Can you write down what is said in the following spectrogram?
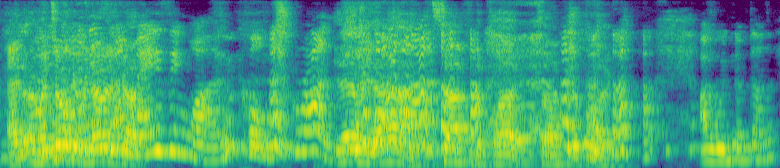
And, and we're talking. We know we've got. amazing one called Scrunch. Yeah, we are. It's time for the plug. It's time for the plug. I wouldn't have done it.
